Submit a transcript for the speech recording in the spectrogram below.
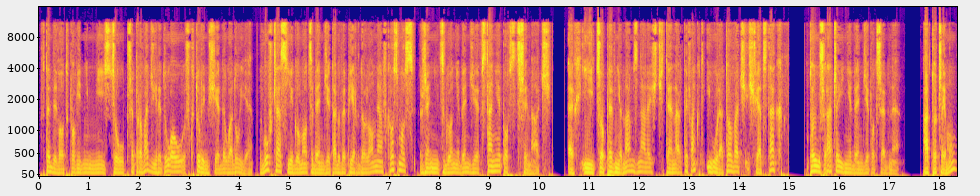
wtedy w odpowiednim miejscu przeprowadzi rytuał w którym się doładuje. Wówczas jego moc będzie tak wypierdolona w kosmos, że nic go nie będzie w stanie powstrzymać. Ech i co pewnie mam znaleźć ten artefakt i uratować świat tak? To już raczej nie będzie potrzebne. A to czemu?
